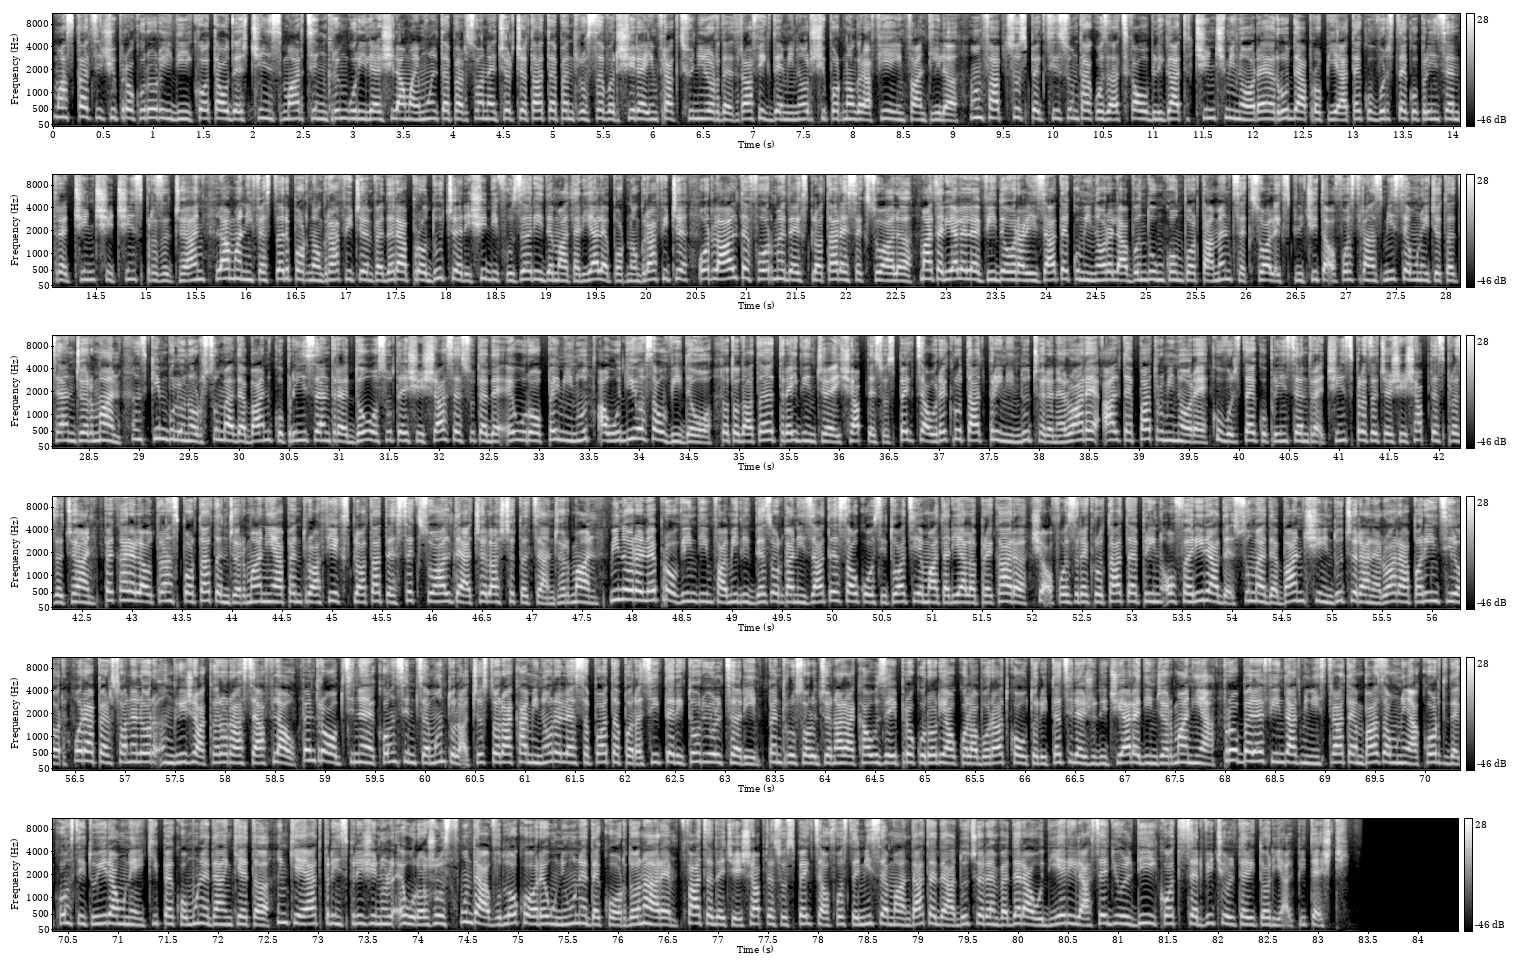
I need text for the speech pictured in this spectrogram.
Mascații și procurorii DICOT au descins marți în crângurile și la mai multe persoane cercetate pentru săvârșirea infracțiunilor de trafic de minori și pornografie infantilă. În fapt, suspecții sunt acuzați că au obligat 5 minore, rude apropiate cu vârste cuprinse între 5 și 15 ani, la manifestări pornografice în vederea producerii și difuzării de materiale pornografice ori la alte forme de exploatare sexuală. Materialele video realizate cu minorele având un comportament sexual explicit au fost transmise unui cetățean german, în schimbul unor sume sume de bani cuprinse între 200 și 600 de euro pe minut audio sau video. Totodată, trei din cei șapte suspecți au recrutat prin inducere în eroare alte patru minore, cu vârste cuprinse între 15 și 17 ani, pe care le-au transportat în Germania pentru a fi exploatate sexual de același cetățean german. Minorele provin din familii dezorganizate sau cu o situație materială precară și au fost recrutate prin oferirea de sume de bani și inducerea în eroare a părinților, ori a persoanelor în grija cărora se aflau, pentru a obține consimțământul acestora ca minorele să poată părăsi teritoriul țării. Pentru soluționarea cauzei, procurorii au colaborat cu autoritățile judiciare din Germania, probele fiind administrate în baza unui acord de constituire a unei echipe comune de anchetă, încheiat prin sprijinul Eurojust, unde a avut loc o reuniune de coordonare. Față de cei șapte suspecți au fost emise mandate de aducere în vederea audierii la sediul DICOT, Serviciul Teritorial Pitești.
